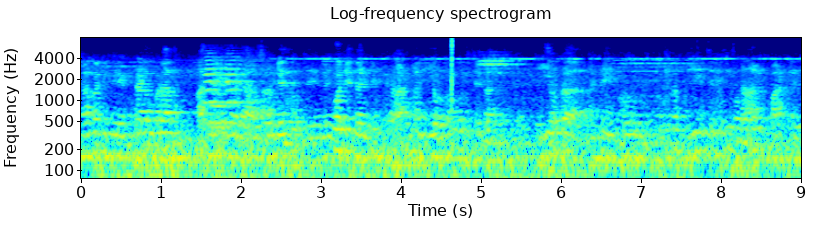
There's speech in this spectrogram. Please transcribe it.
కాబట్టి మీరు ఎక్కడ కూడా అవసరం లేదు. ఇంకోటి ఏంటంటే ఆత్మ ఈ యొక్క ఈ యొక్క అంటే ఇప్పుడు నాలుగు పాటలు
